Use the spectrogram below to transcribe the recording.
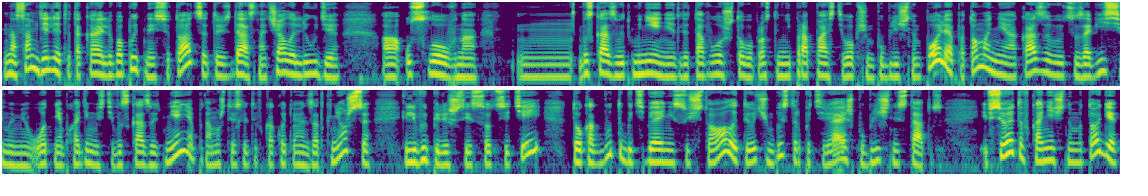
На самом деле, это такая любопытная ситуация, то есть, да, сначала люди а, условно высказывают мнение для того, чтобы просто не пропасть в общем публичном поле, а потом они оказываются зависимыми от необходимости высказывать мнение, потому что если ты в какой-то момент заткнешься или выпилишься из соцсетей, то как будто бы тебя и не существовало, и ты очень быстро потеряешь публичный статус. И все это в конечном итоге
